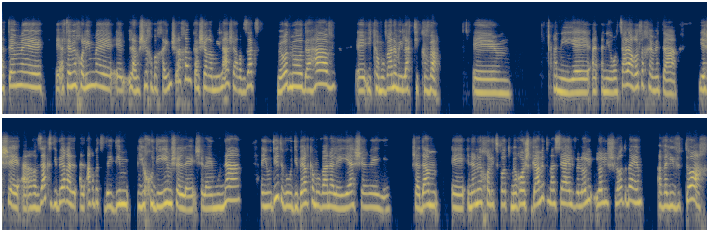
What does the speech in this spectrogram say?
אתם אה, אה, אתם יכולים אה, להמשיך בחיים שלכם, כאשר המילה שהרב זקס מאוד מאוד אהב היא כמובן המילה תקווה. אני, אני רוצה להראות לכם את ה... יש, הרב זקס דיבר על, על ארבע צדדים ייחודיים של, של האמונה היהודית, והוא דיבר כמובן על אהיה אשר אהיה. שאדם איננו יכול לצפות מראש גם את מעשי האל ולא לא לשלוט בהם, אבל לבטוח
